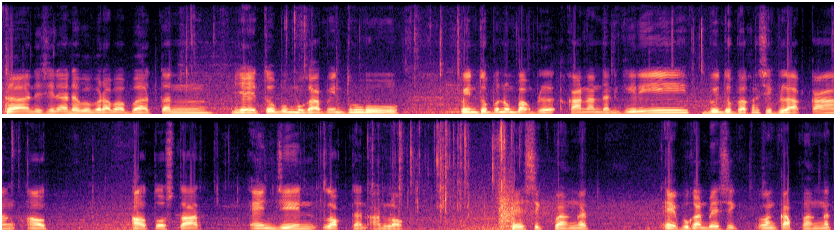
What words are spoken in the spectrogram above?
Dan di sini ada beberapa button yaitu pembuka pintu pintu penumpang kanan dan kiri, pintu bagasi belakang, auto start, engine, lock dan unlock. Basic banget, eh bukan basic, lengkap banget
